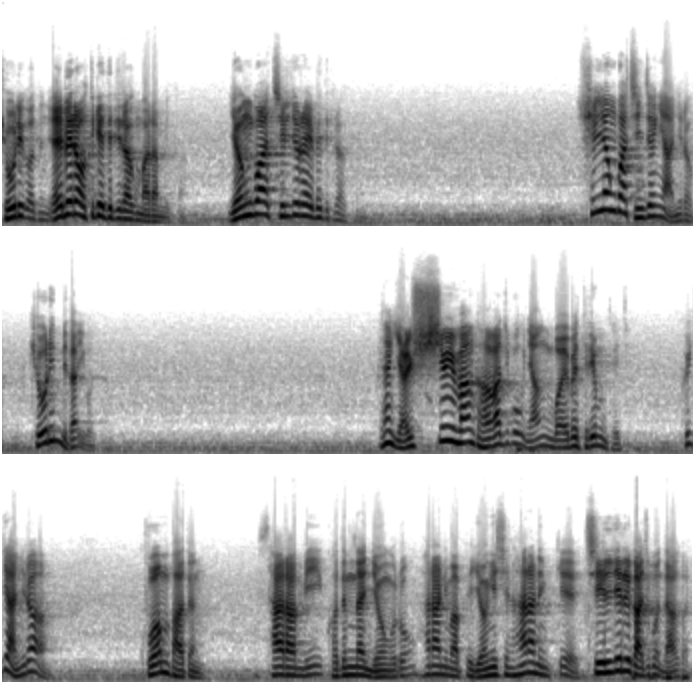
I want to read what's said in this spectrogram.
교리거든요. 예배를 어떻게 드리라고 말합니까? 영과 진리로 예배 드리라고. 신령과 진정이 아니라고. 교리입니다, 이것도. 그냥 열심히만 가가지고 그냥 뭐 예배 드리면 되지. 그게 아니라 구원받은 사람이 거듭난 영으로 하나님 앞에 영이신 하나님께 진리를 가지고 나아가는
